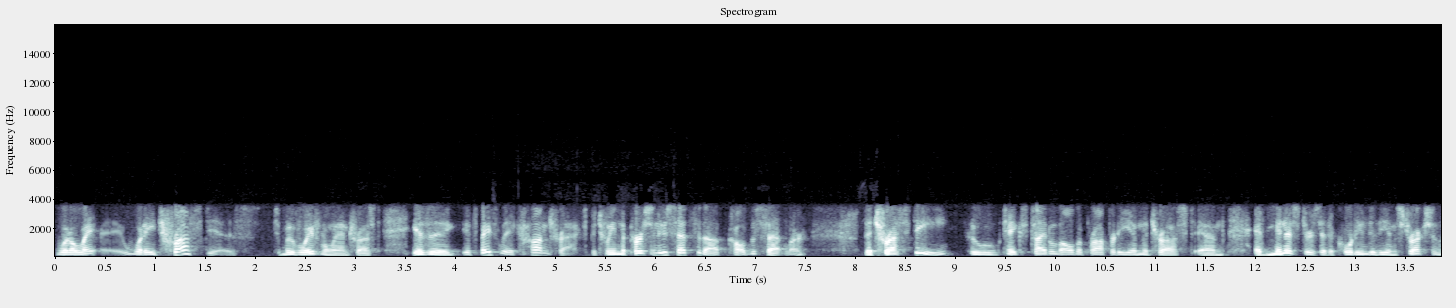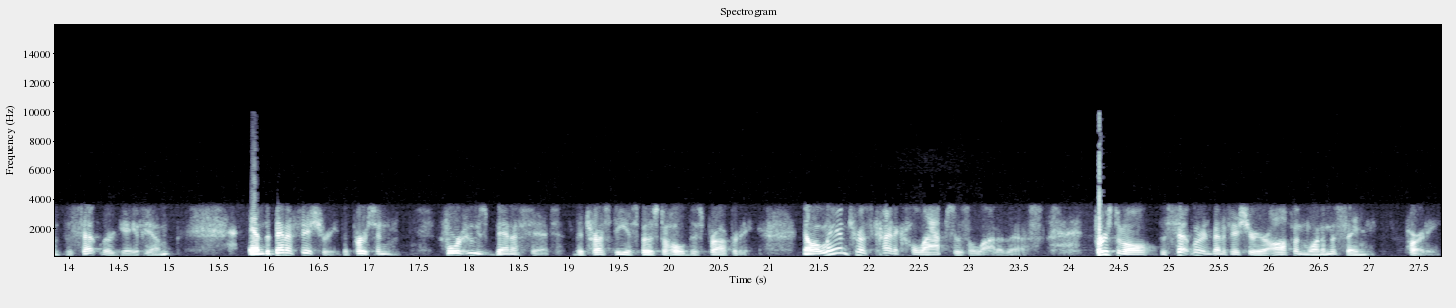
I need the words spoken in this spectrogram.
What a what a trust is, to move away from a land trust, is a it's basically a contract between the person who sets it up, called the settlor, the trustee, who takes title to all the property in the trust and administers it according to the instructions the settlor gave him, and the beneficiary, the person for whose benefit the trustee is supposed to hold this property. Now, a land trust kind of collapses a lot of this. First of all, the settlor and beneficiary are often one and the same party.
